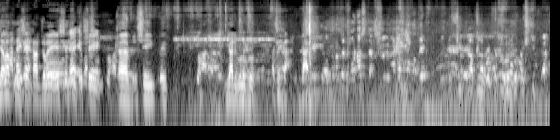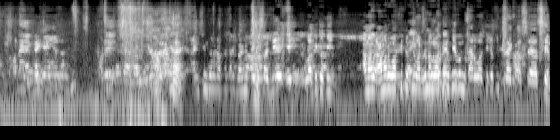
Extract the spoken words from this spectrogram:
জেলা পুলিশের কার্যালয়ে এসে কিন্তু সেই সেই গাড়িগুলো আচ্ছা হ্যাঁ। আইন শৃঙ্খলা রক্ষাকারী বাহিনী পরিচয় দিয়ে এই আমার আমার walkie talkie original walkie talkie এবং তার ওয়াকি টকি প্রায় সেম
